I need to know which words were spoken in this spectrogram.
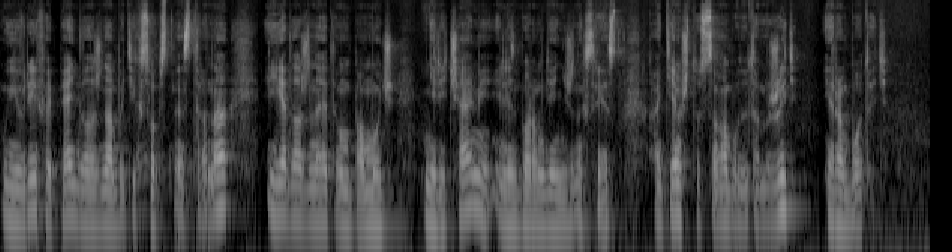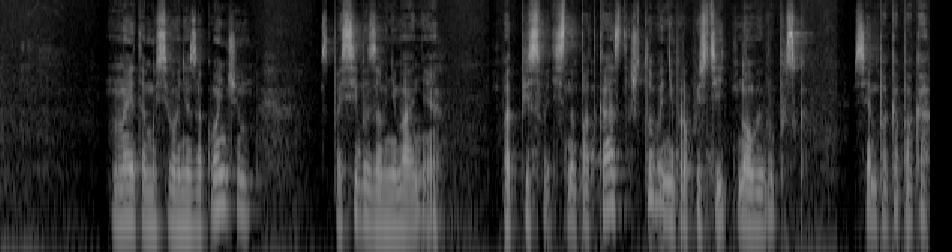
У евреев опять должна быть их собственная страна, и я должна этому помочь не речами или сбором денежных средств, а тем, что сама буду там жить и работать. На этом мы сегодня закончим. Спасибо за внимание. Подписывайтесь на подкаст, чтобы не пропустить новый выпуск. Всем пока-пока.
